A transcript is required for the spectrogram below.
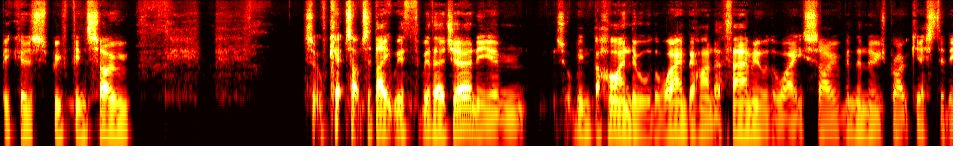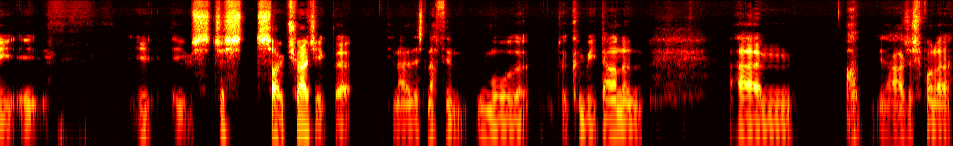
because we've been so sort of kept up to date with with her journey and sort of been behind her all the way and behind her family all the way. So when the news broke yesterday, it it, it was just so tragic that you know there's nothing more that, that can be done and um I you know I just want to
